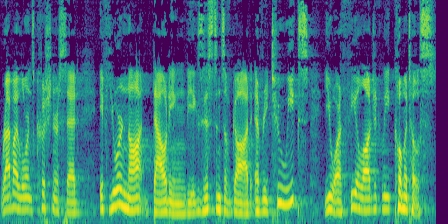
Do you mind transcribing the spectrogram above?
Rabbi Lawrence Kushner said, if you're not doubting the existence of God every two weeks, you are theologically comatose.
